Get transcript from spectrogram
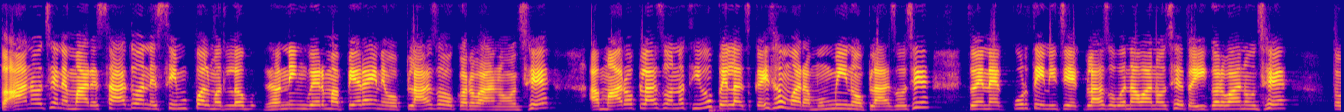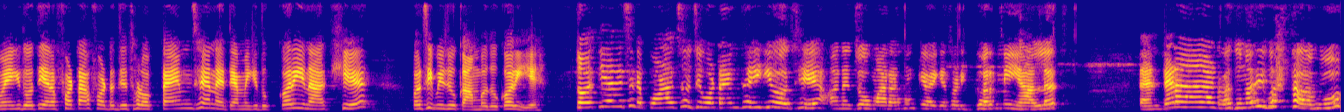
તો આનો છે ને મારે સાદો અને સિમ્પલ મતલબ રનિંગ વેરમાં પહેરાઈને એવો પ્લાઝો કરવાનો છે. આ મારો પ્લાઝો નથી હો પહેલાં જ કહી દઉં, મારા મમ્મીનો પ્લાઝો છે. તો એને કુર્તી નીચે એક પ્લાઝો બનાવવાનો છે, તો એ કરવાનું છે. તો મેં કીધું અત્યારે ફટાફટ જે થોડોક ટાઈમ છે ને ત્યાં મેં કીધું કરી નાખીએ. પછી બીજું કામ બધું કરીએ. તો અત્યારે છે ને પોણા છ જેવો ટાઈમ થઈ ગયો છે અને જો મારા શું કહેવાય કે થોડી ઘરની હાલત ટેન્ટેણાટ વધુ નથી બતાવવું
